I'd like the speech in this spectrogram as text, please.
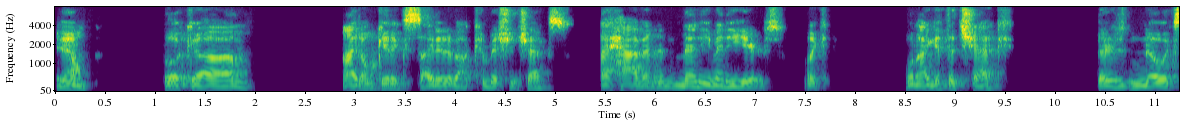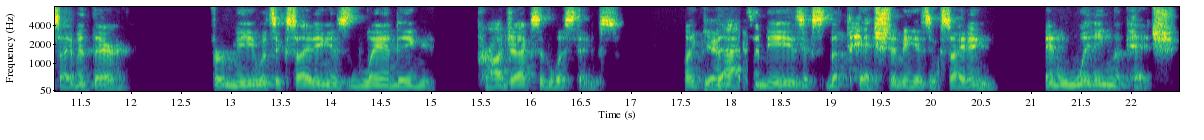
You yeah. know? Look, um, I don't get excited about commission checks. I haven't in many, many years. Like when I get the check, there's no excitement there. For me, what's exciting is landing projects and listings. Like yeah. that to me is ex- the pitch to me is exciting and winning the pitch.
